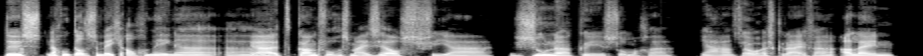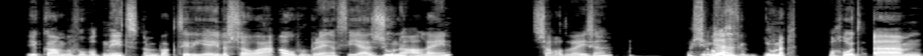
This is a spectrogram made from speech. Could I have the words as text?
Dus, nou goed, dat is een beetje algemene. Uh... Ja, het kan volgens mij zelfs via zoenen kun je sommige ja. SOA's krijgen. Alleen, je kan bijvoorbeeld niet een bacteriële SOA overbrengen via zoenen alleen. Dat zou wat wezen. Ja. Zoenen. Maar goed, um,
